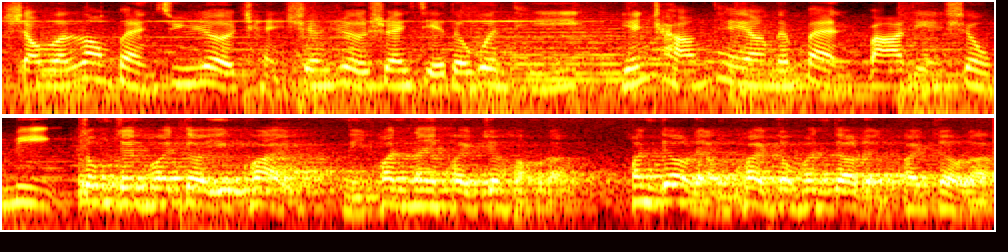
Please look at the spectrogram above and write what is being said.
少了浪板聚热产生热衰竭的问题，延长太阳能板发电寿命。中间坏掉一块，你换那一块就好了；换掉两块就换掉两块就了，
